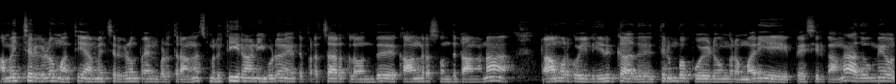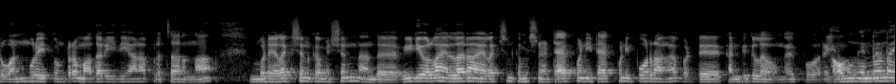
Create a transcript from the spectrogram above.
அமைச்சர்களும் மத்திய அமைச்சர்களும் பயன்படுத்துறாங்க. ஸ்மிருதி இரானி கூட நேற்று பிரச்சாரத்துல வந்து காங்கிரஸ் வந்துட்டாங்கன்னா ராமர் கோயில் இருக்காது திரும்ப போயிடுங்கிற மாதிரி பேசியிருக்காங்க. அதுவுமே ஒரு வன்முறை தோன்ற மத ரீதியான பிரச்சாரம் தான். பட் எலெக்ஷன் கமிஷன் அந்த வீடியோலாம் எல்லாரும் எலெக்ஷன் கமிஷனை டேக் பண்ணி டேக் பண்ணி போடுறாங்க. பட் கண்டுக்கல அவங்க இப்போ வரைக்கும். அவங்க என்னன்னா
